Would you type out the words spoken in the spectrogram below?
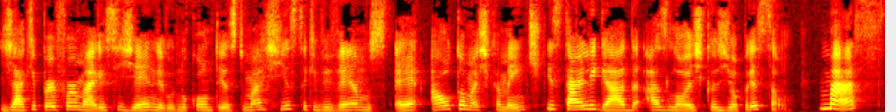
já que performar esse gênero no contexto machista que vivemos é automaticamente estar ligada às lógicas de opressão. Mas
